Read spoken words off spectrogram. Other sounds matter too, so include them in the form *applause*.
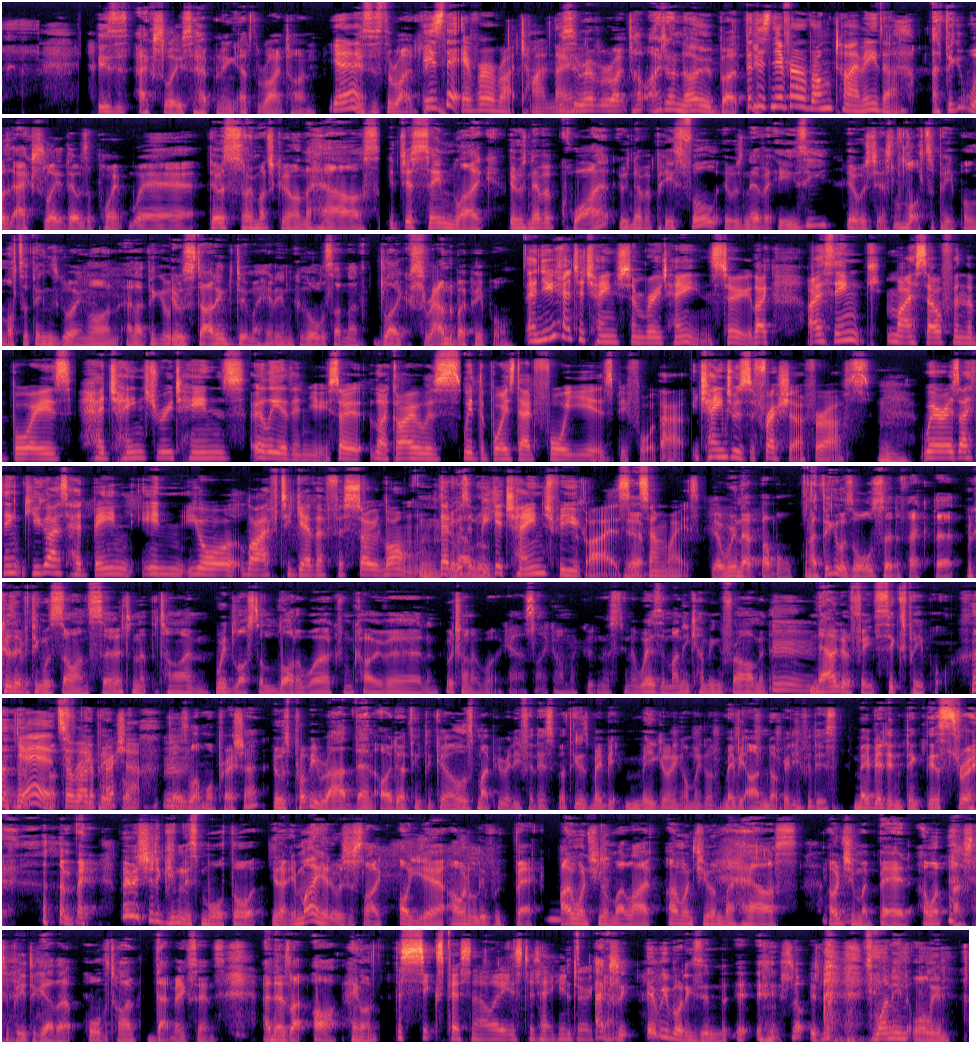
is this actually happening at the right time? Yeah. Is this the right thing? Is there ever a right time though? Is there ever a right time? I don't know, but, but it- there's never a wrong time either. I think it was actually there was a point where there was so much going on in the house. It just seemed like it was never quiet. It was never peaceful. It was never easy. It was just lots of people, lots of things going on. And I think it was starting to do my head in because all of a sudden I'm like surrounded by people. And you had to change some routines too. Like, I think myself and the boys had changed routines earlier than you. So, like, I was with the boys' dad four years before that. Change was fresher for us. Hmm. Whereas I think you guys had been in your life together for so long hmm. that it was a bigger change for you guys Yeah. in some ways. Yeah, we're in that bubble. I think it was also the fact that because everything was so uncertain at the time, we'd lost a lot of work from COVID and we're trying to work out. It's like, oh my goodness, you know, where's the money coming from? And hmm. now I've got to feed six people. *laughs* Yeah, it's a lot of pressure. There was a lot more pressure. It was probably rather than, oh, I don't think the girls might be ready for this, but I think it was maybe me going, oh my God, maybe I'm not ready for this. Maybe I didn't think this through. *laughs* Maybe I should have given this more thought. You know, in my head, it was just like, oh yeah, I want to live with Beck. I want you in my life. I want you in my house. I want you in my bed. I want us to be together all the time. That makes sense. And there's like, oh, hang on. The six personalities to take into account. Actually, everybody's in. it- *laughs* It's not. It's, not, it's one in, all in. *laughs*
